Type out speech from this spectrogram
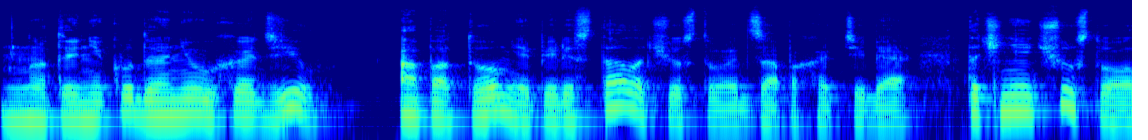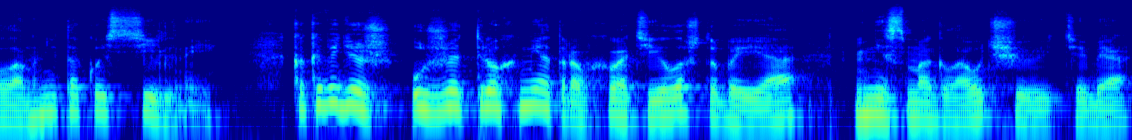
«Но ты никуда не уходил», а потом я перестала чувствовать запах от тебя. Точнее, чувствовала, но не такой сильный. Как видишь, уже трех метров хватило, чтобы я не смогла учуять тебя.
